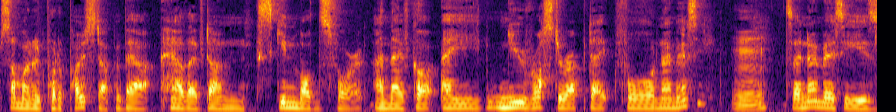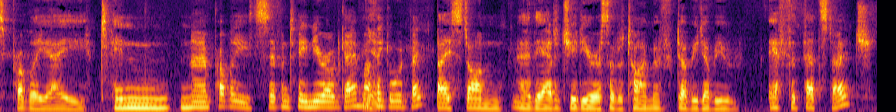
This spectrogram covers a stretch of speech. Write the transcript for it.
someone had put a post up about how they've done skin mods for it, and they've got a new roster update for No Mercy. Mm. So No Mercy is probably a 10, no, probably 17 year old game, I Yeah. think it would be, based on you know, the Attitude Era sort of time of WWF at that stage.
